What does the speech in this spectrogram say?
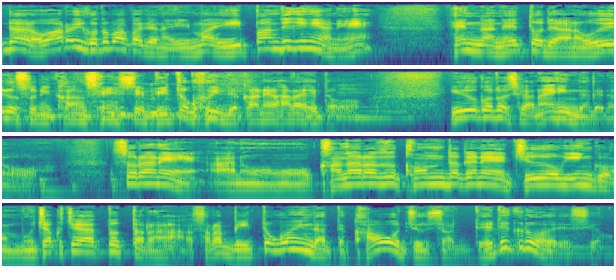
だから悪いことばっかじゃない。まあ一般的にはね、変なネットであのウイルスに感染して ビットコインで金払えと、いうことしかないんだけど、それはね、あの、必ずこんだけね、中央銀行がむちゃくちゃやっとったら、それはビットコインだって買おう中人は出てくるわけですよ。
